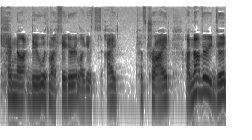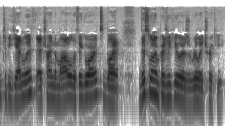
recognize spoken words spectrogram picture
cannot do with my figure. Like it's, I have tried. I'm not very good to begin with at trying to model the Figuarts, but this one in particular is really tricky.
